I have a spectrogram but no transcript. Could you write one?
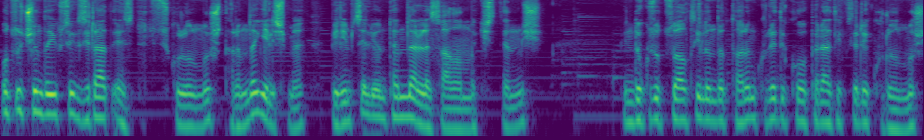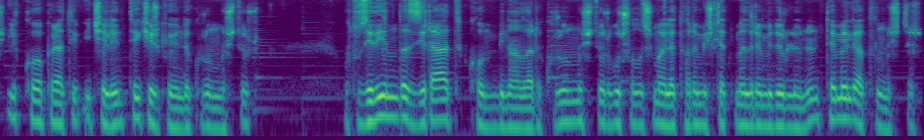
33 yılında Yüksek Ziraat Enstitüsü kurulmuş, tarımda gelişme bilimsel yöntemlerle sağlanmak istenmiş. 1936 yılında Tarım Kredi Kooperatifleri kurulmuş, ilk kooperatif İçel'in Tekir köyünde kurulmuştur. 37 yılında ziraat kombinaları kurulmuştur. Bu çalışmayla Tarım İşletmeleri Müdürlüğü'nün temeli atılmıştır.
